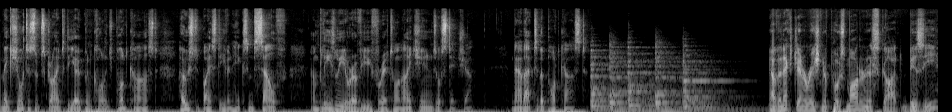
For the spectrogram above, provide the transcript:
make sure to subscribe to the Open College podcast, hosted by Stephen Hicks himself, and please leave a review for it on iTunes or Stitcher. Now back to the podcast. Now, the next generation of postmodernists got busy.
